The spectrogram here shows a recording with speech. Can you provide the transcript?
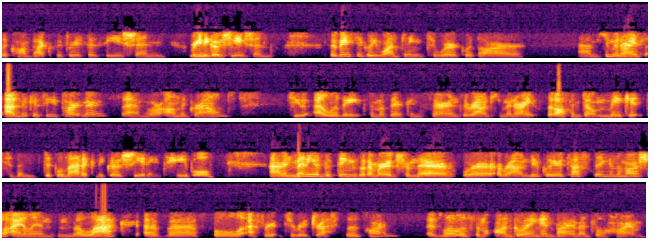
the Compact of Free Association renegotiations. So basically wanting to work with our um, human rights advocacy partners um, who are on the ground to elevate some of their concerns around human rights that often don't make it to the diplomatic negotiating table. Um, and many of the things that emerged from there were around nuclear testing in the Marshall Islands and the lack of a full effort to redress those harms, as well as some ongoing environmental harm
